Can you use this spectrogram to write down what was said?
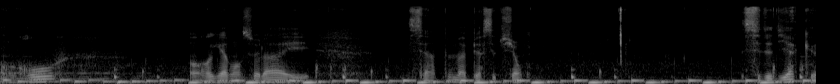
En gros, en regardant cela, et c'est un peu ma perception, c'est de dire que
